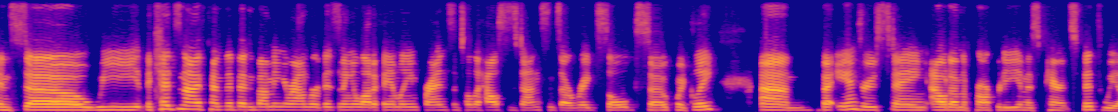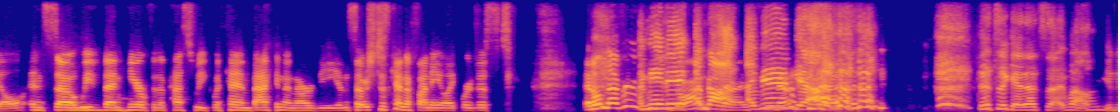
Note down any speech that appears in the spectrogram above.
and so we the kids and i have kind of been bumming around. We're visiting a lot of family and friends until the house is done since our rig sold so quickly um, but Andrew's staying out on the property in his parents' fifth wheel. And so we've been here for the past week with him back in an RV. And so it's just kind of funny. Like we're just, it'll never I mean, it, I'm not, us, I mean, you know? yeah. that's okay. That's uh, well, you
